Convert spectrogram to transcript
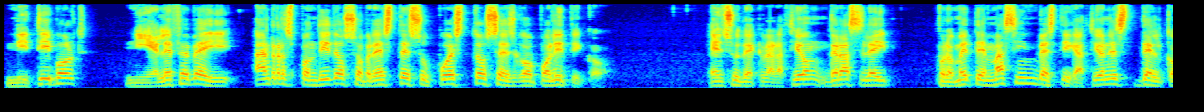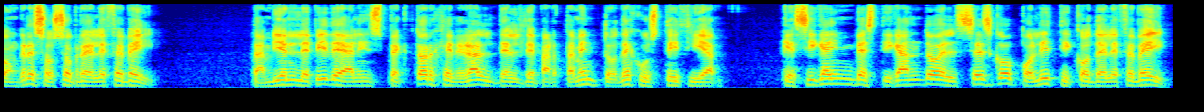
Ni Thibault ni el FBI han respondido sobre este supuesto sesgo político. En su declaración, Grassley promete más investigaciones del Congreso sobre el FBI. También le pide al inspector general del Departamento de Justicia que siga investigando el sesgo político del FBI.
